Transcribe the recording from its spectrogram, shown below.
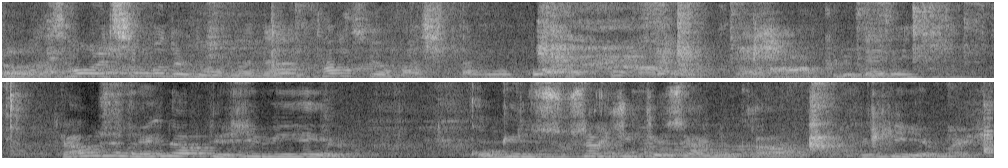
오늘 서울 친구들도 오면은 탕수육 맛있다고 꼭 먹고 가고 아 그래. 네네 탕수육 옛날부터 집이 고기를 숙성시켜서 하니까 그게 맛있어.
